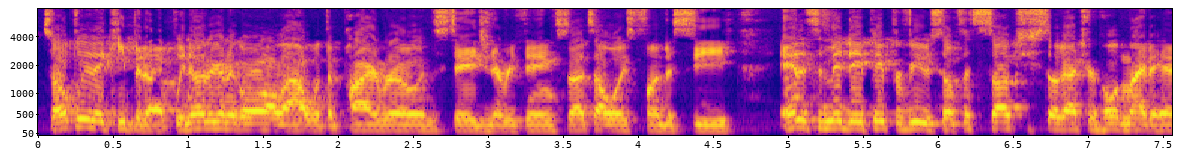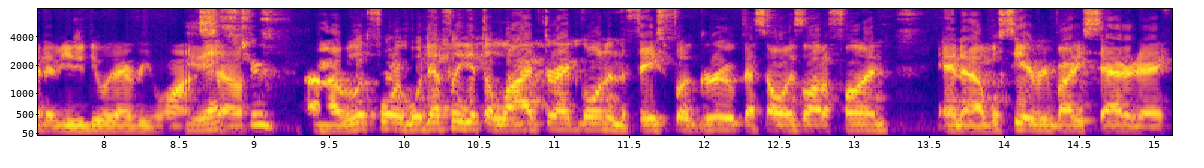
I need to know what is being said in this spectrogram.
so hopefully they keep it up. We know they're going to go all out with the pyro and the stage and everything. So that's always fun to see. And it's a midday pay per view. So if it sucks, you still got your whole night ahead of you to do whatever you want. Yeah, so that's true. uh, we look forward. We'll definitely get the live thread going in the Facebook group. That's always a lot of fun. And uh, we'll see everybody Saturday.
